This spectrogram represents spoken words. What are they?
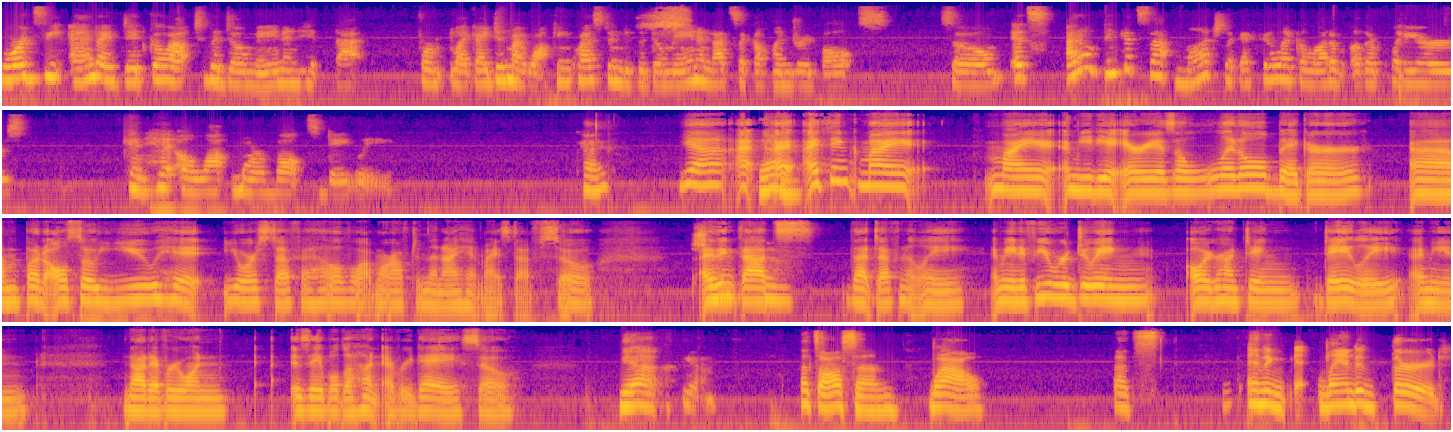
Towards the end, I did go out to the domain and hit that for like I did my walking quest into the domain, and that's like a hundred vaults. So it's I don't think it's that much. Like I feel like a lot of other players can hit a lot more vaults daily. okay. Yeah, I, Yeah. I, I think my my immediate area is a little bigger, um, but also you hit your stuff a hell of a lot more often than I hit my stuff. So I think that's that definitely. I mean, if you were doing all your hunting daily, I mean, not everyone is able to hunt every day. So Yeah. Yeah. That's awesome. Wow. That's and it landed third.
